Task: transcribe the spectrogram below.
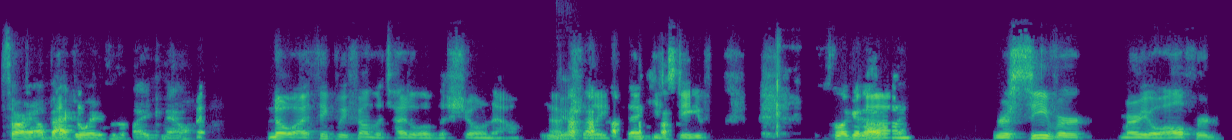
Sorry, I'll back away from the mic now. No, I think we found the title of the show now, Yeah. actually. Thank you, Steve. Just look it up. Um, receiver, Mario Alford.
